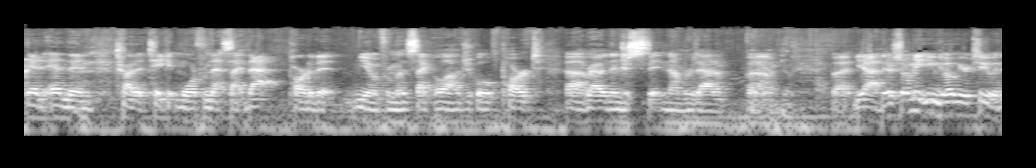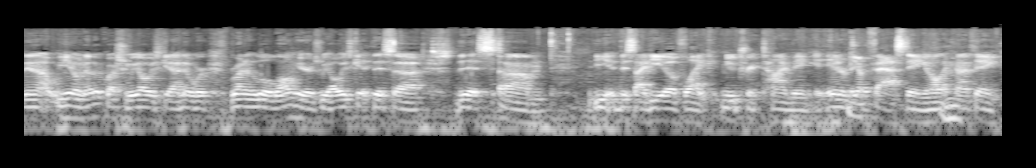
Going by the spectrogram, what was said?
and and then try to take it more from that side that part of it you know from a psychological part uh, rather than just spitting numbers at them um, but yeah there's so many you can go here too and then uh, you know another question we always get I know we're running a little long here is we always get this uh, this um, the, this idea of like nutrient timing and intermittent Yep. fasting and all that mm-hmm. kind of thing.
